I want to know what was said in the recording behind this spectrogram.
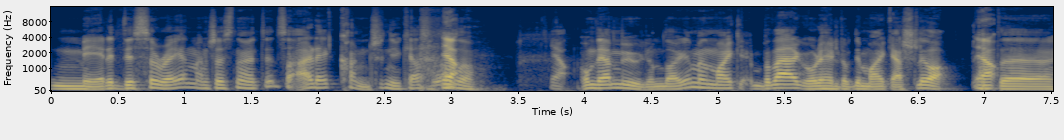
mer disarray enn Manchester United, så er det kanskje Newcastle. Ja. Altså. Ja. Om det er mulig om dagen, men Mike, der går det helt opp til Mike Ashley, da. Ja. At, eh,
